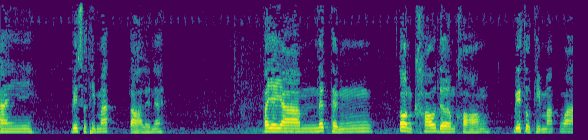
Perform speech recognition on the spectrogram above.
นวิสุทธิมรรคต่อเลยนะ พยายามนึกถึงต้นเขาเดิมของวิสุทธิมรรคว่า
